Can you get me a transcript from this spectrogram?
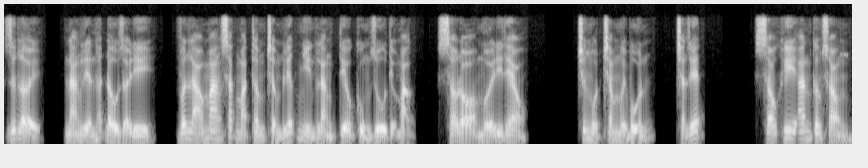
Dứt lời, nàng liền hất đầu rời đi, Vân lão mang sắc mặt thâm trầm liếc nhìn Lăng Tiêu cùng Du Tiểu Mặc, sau đó mới đi theo. Chương 114, chặn giết. Sau khi ăn cơm xong,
